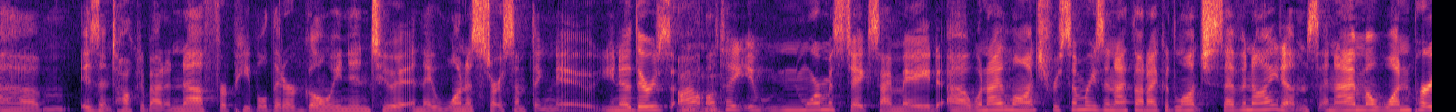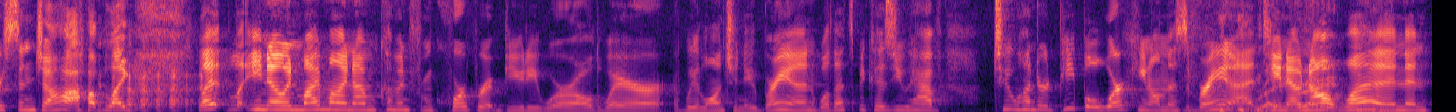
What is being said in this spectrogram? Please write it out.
um, isn't talked about enough for people that are going into it and they want to start something new. You know, there's I'll, Mm-hmm. I'll tell you more mistakes I made uh, when I launched. For some reason, I thought I could launch seven items, and I'm a one person job. Like, let, let- you know, in my mind, I'm coming from corporate beauty world where we launch a new brand. Well, that's because you have 200 people working on this brand. you know, right. not mm-hmm. one. And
